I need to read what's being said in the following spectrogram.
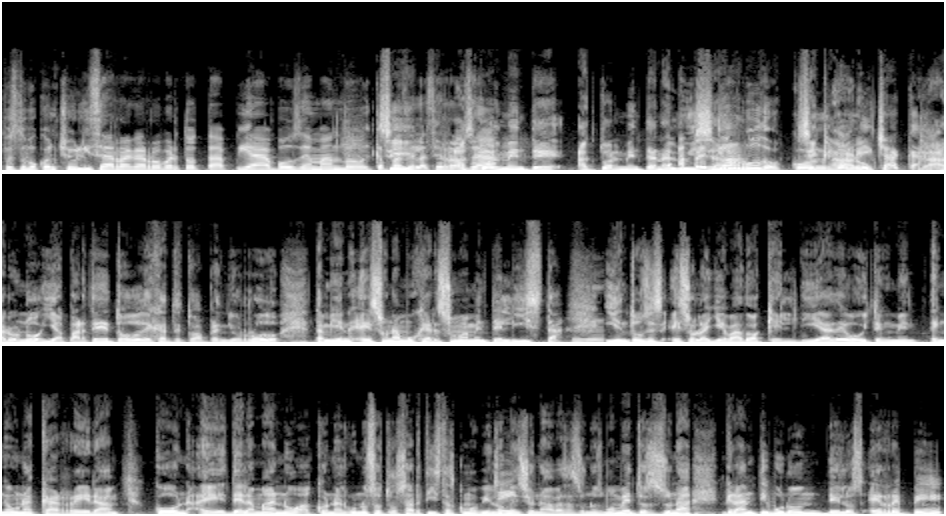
pues estuvo con Chuli Zárraga, Roberto Tapia, Voz de Mando y Capaz sí, de la Sierra. O sea, actualmente, actualmente Ana Luisa... aprendió rudo con, Sí, con el Chaca. Claro, ¿no? Y aparte de todo, déjate, todo aprendió rudo. También es una mujer sumamente lista. Y entonces eso la ha llevado a que el día de hoy ten- tenga una carrera con, eh, de la mano con algunos otros artistas, como bien lo mencionabas hace unos momentos. Es una gran tiburón de los RP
